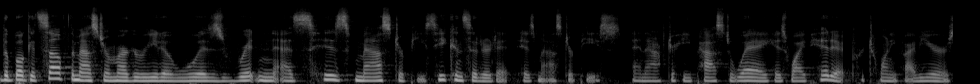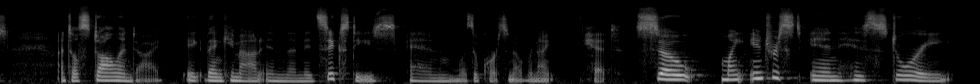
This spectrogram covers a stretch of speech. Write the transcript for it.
the book itself, The Master Margarita, was written as his masterpiece. He considered it his masterpiece. And after he passed away, his wife hid it for 25 years until Stalin died. It then came out in the mid 60s and was, of course, an overnight hit. So, my interest in his story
